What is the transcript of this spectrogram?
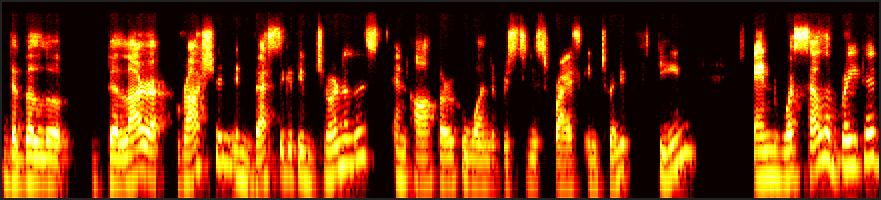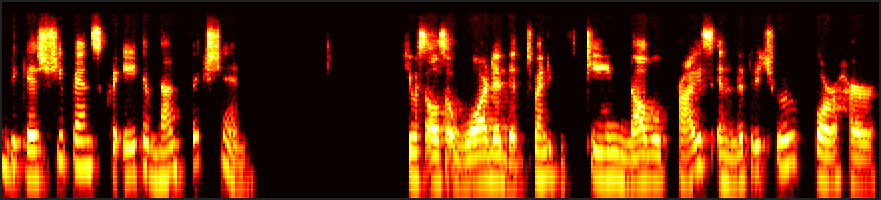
the Bel Belarusian investigative journalist and author who won the prestigious prize in 2015 and was celebrated because she pens creative nonfiction. She was also awarded the 2015 Nobel Prize in Literature for her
